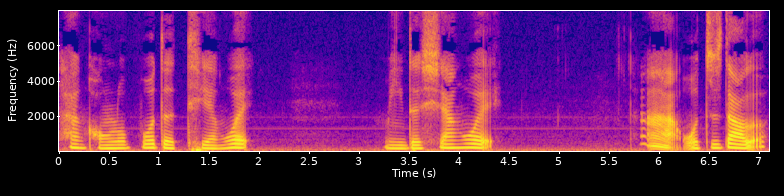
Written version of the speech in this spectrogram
和红萝卜的甜味，米的香味。啊，我知道了，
